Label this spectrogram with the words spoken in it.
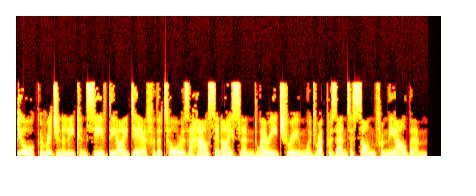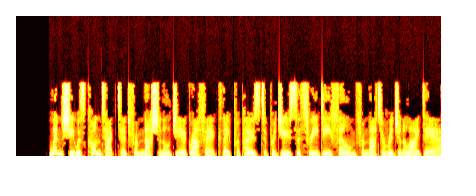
Bjork originally conceived the idea for the tour as a house in Iceland where each room would represent a song from the album. When she was contacted from National Geographic they proposed to produce a 3D film from that original idea.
